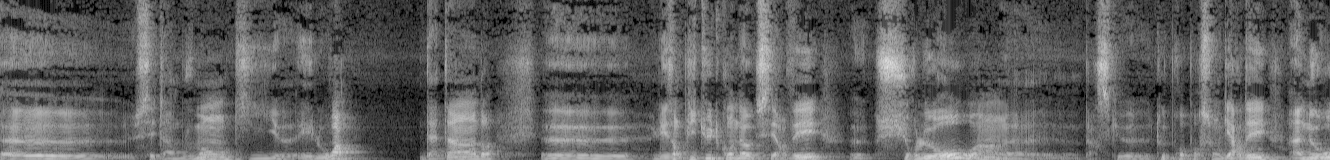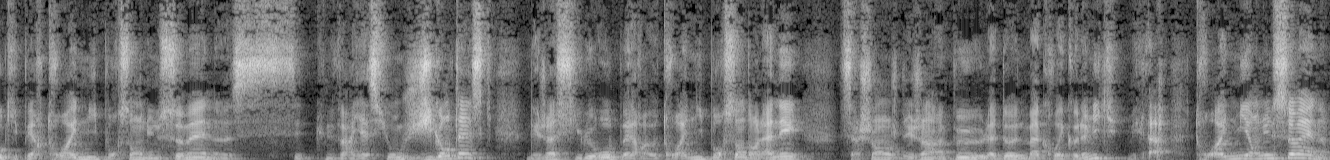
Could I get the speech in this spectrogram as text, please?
euh, c'est un mouvement qui est loin d'atteindre euh, les amplitudes qu'on a observées euh, sur l'euro, hein, euh, parce que toute proportion gardée, un euro qui perd 3,5% en une semaine, c'est une variation gigantesque. Déjà, si l'euro perd 3,5% dans l'année, ça change déjà un peu la donne macroéconomique, mais là, 3,5% en une semaine.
